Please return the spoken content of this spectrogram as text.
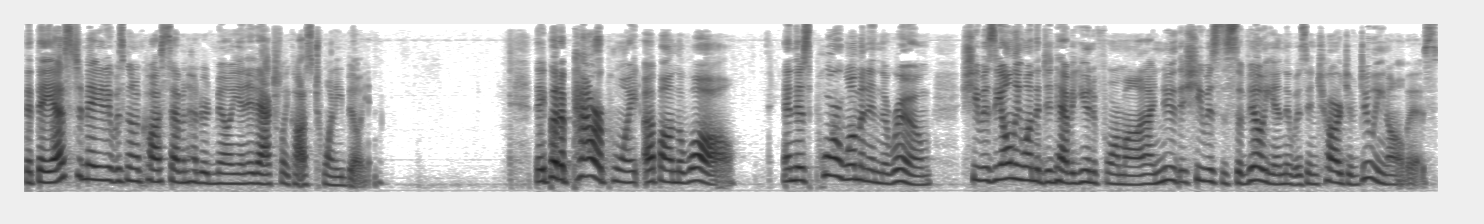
that they estimated it was going to cost 700 million, it actually cost 20 billion. They put a PowerPoint up on the wall, and this poor woman in the room, she was the only one that didn't have a uniform on. I knew that she was the civilian that was in charge of doing all this.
